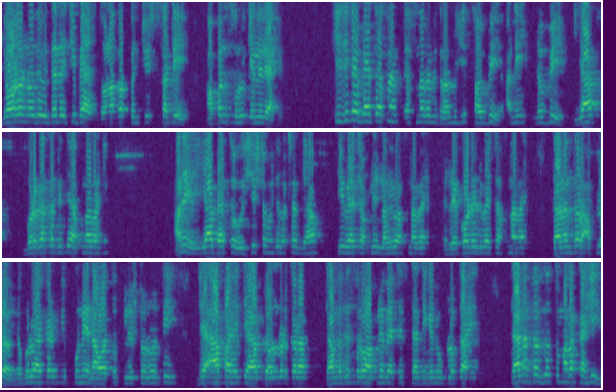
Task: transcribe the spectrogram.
जवाहरलाल नवोदय विद्यालयाची बॅच दोन हजार पंचवीससाठी आपण सुरू केलेली आहे. ही जी काही बॅच असणार असणार आहे मित्रांनो ही सहावी आणि नववी या वर्गासाठी ते असणार आहे. आणि या बॅचचं वैशिष्ट्य म्हणजे लक्षात घ्या ही बॅच आपली लाईव्ह असणार आहे रेकॉर्डेड बॅच असणार आहे. त्यानंतर आपलं डबल अकॅडमी पुणे नावाचं प्ले स्टोर वरती जे ऍप आहे ते ऍप डाउनलोड करा. त्यामध्ये सर्व आपले बॅचेस त्या ठिकाणी उपलब्ध आहेत. त्यानंतर जर तुम्हाला काही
